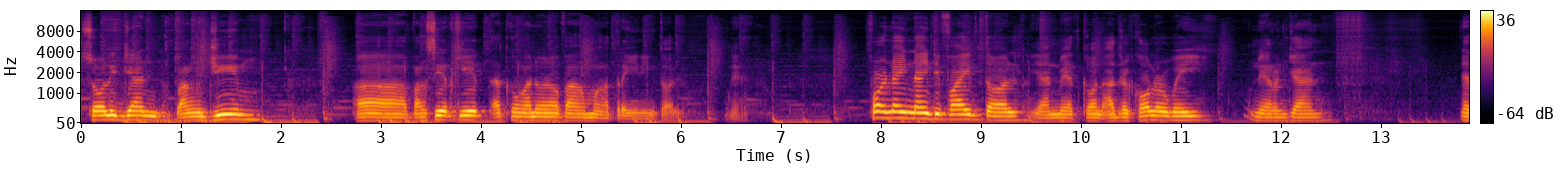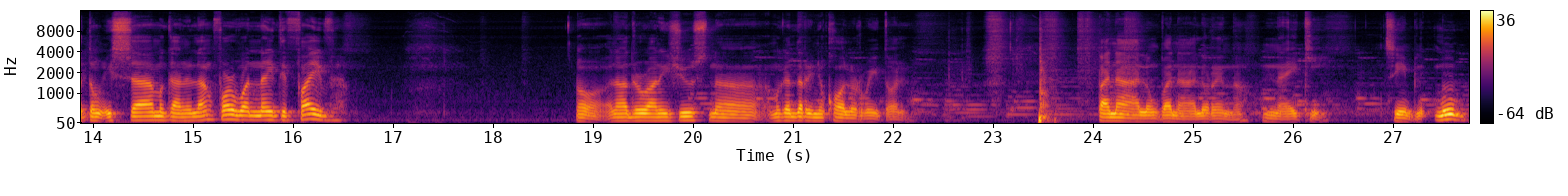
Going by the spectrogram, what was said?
Solid yan. Pang gym. ah pang circuit. At kung ano na pang mga training, tol. Ayan. 4995 tol. Yan, Metcon. Other colorway. Meron dyan. Itong isa, magkano lang? 4195. Oh, another running shoes na maganda rin yung colorway tol. Panalong panalo rin, no? Nike. Simple. Move.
